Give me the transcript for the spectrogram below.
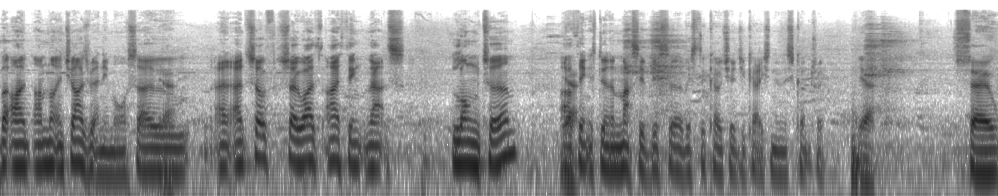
But I, I'm not in charge of it anymore. So Yeah. and, and so so I, I think that's long term. I think it's doing a massive disservice to coach education in this country. Yeah. So,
